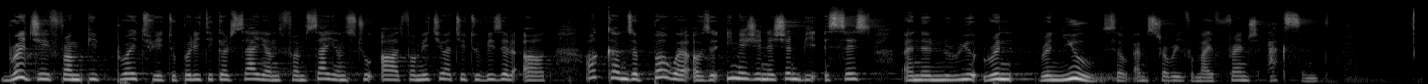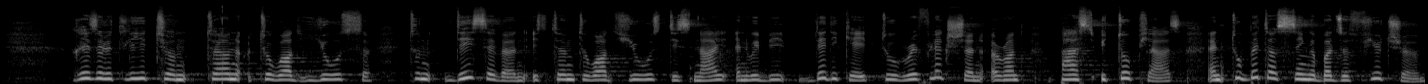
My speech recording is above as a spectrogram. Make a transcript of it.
Bridging from poetry to political science, from science to art, from literature to visual art, how can the power of the imagination be assessed and renew? So I'm sorry for my French accent. Resolutely turn, turn toward youth. This event is turned toward youth this night and will be dedicated to reflection around past utopias and to better think about the future.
